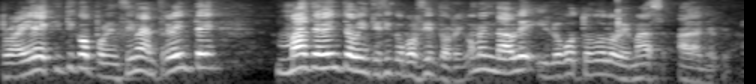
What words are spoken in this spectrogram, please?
probabilidad de crítico por encima entre 20, más de 20 o 25% recomendable y luego todo lo demás al año que viene.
